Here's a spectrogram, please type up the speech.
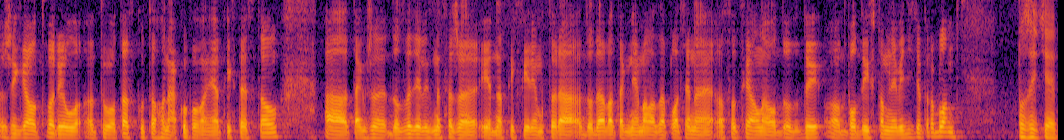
Žiga otvoril tú otázku toho nakupovania tých testov. Uh, takže dozvedeli sme sa, že jedna z tých firiem, ktorá dodáva, tak nemala zaplatené sociálne odvody. odvody. V tom nevidíte problém? Pozrite,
